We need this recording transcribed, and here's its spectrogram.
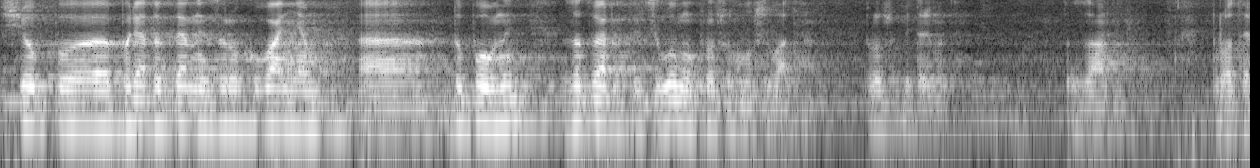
щоб е, порядок денний з урахуванням е, доповнень затвердити в цілому, прошу голосувати. Прошу підтримати. Хто за? Проти.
